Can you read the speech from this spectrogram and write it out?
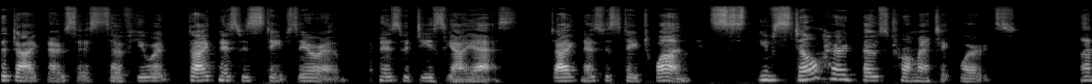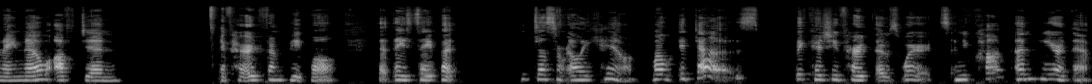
the diagnosis. So if you were diagnosed with stage zero, diagnosed with DCIS, diagnosed with stage one, you've still heard those traumatic words. And I know often I've heard from people that they say, but it doesn't really count. Well, it does because you've heard those words and you can't unhear them.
